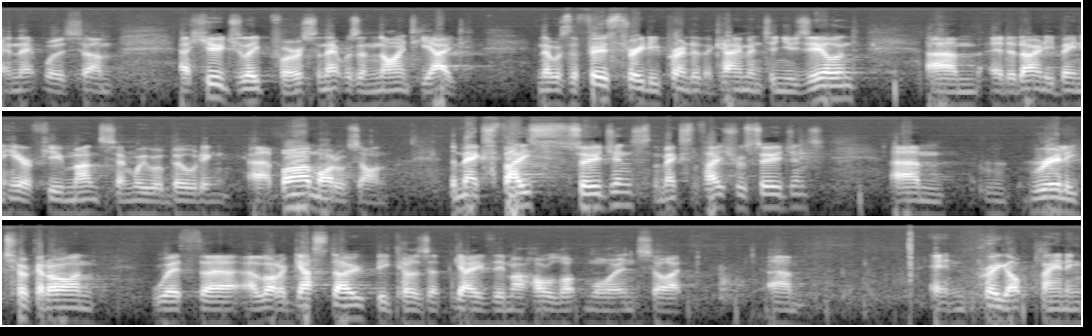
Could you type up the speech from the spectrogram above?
And that was um, a huge leap for us, and that was in 98. And that was the first 3D printer that came into New Zealand. Um, it had only been here a few months, and we were building uh, biomodels on. The Max Face surgeons, the maxillofacial surgeons, um, really took it on with uh, a lot of gusto because it gave them a whole lot more insight um, and pre-op planning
